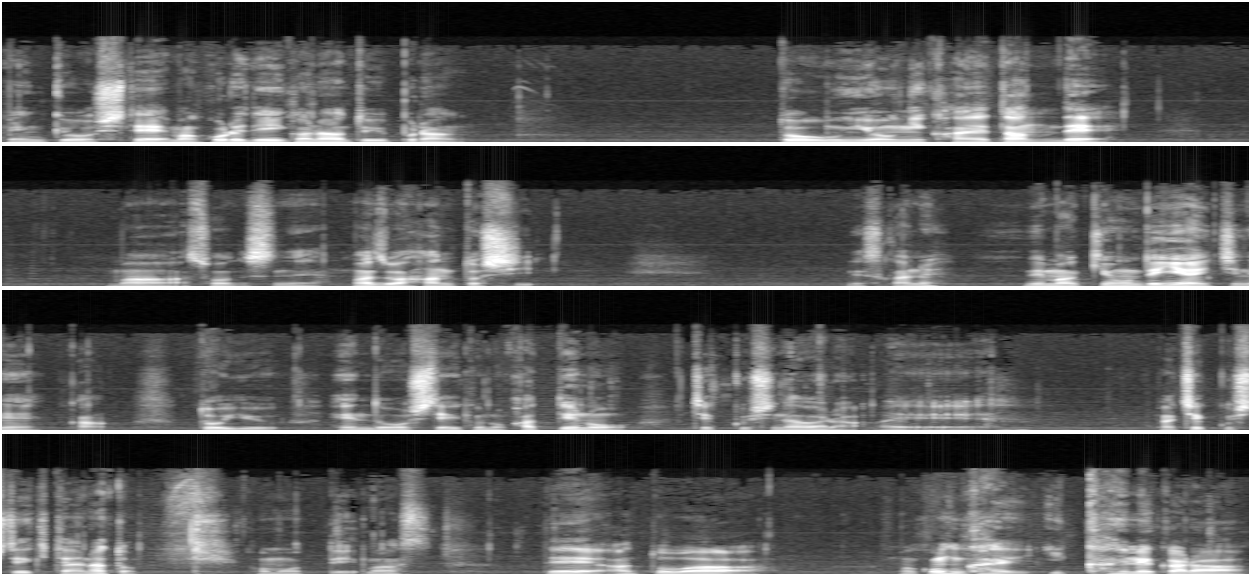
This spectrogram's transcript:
勉強して、まあ、これでいいかなというプランと運用に変えたんでまあそうですねまずは半年ですかねでまあ基本的には1年間どういう変動をしていくのかっていうのをチェックしながら、えー、まあ、チェックしていきたいなと思っています。で、あとは、まあ、今回1回目から、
